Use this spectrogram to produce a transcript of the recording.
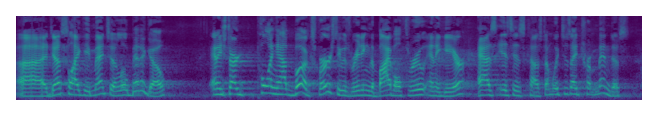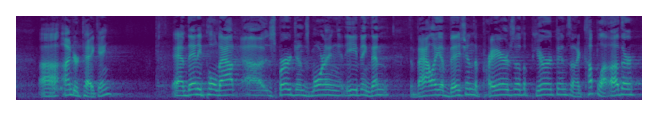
uh, just like he mentioned a little bit ago, and he started pulling out books. First, he was reading the Bible through in a year, as is his custom, which is a tremendous uh, undertaking. And then he pulled out uh, Spurgeon's Morning and Evening, then The Valley of Vision, The Prayers of the Puritans, and a couple of other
